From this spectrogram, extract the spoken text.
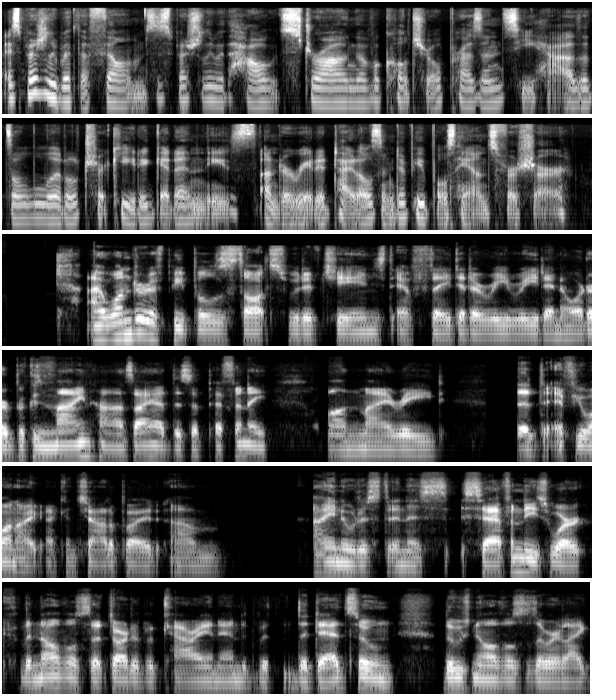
especially with the films, especially with how strong of a cultural presence he has. It's a little tricky to get in these underrated titles into people's hands for sure. I wonder if people's thoughts would have changed if they did a reread in order because mine has. I had this epiphany on my read that if you want, I, I can chat about. Um, I noticed in his 70s work, the novels that started with Carrie and ended with The Dead Zone, those novels that were like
